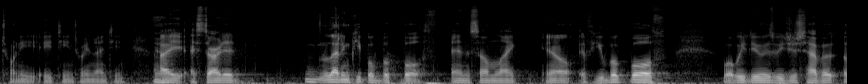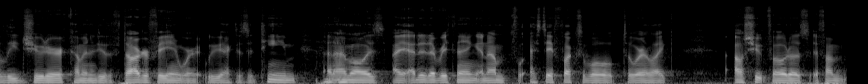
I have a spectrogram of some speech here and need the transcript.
2018, 2019. Yeah. I, I started letting people book both. And so I'm like, you know, if you book both, what we do is we just have a, a lead shooter come in and do the photography and we're, we act as a team. And I'm mm-hmm. always, I edit everything and I'm, I stay flexible to where like I'll shoot photos if I'm,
